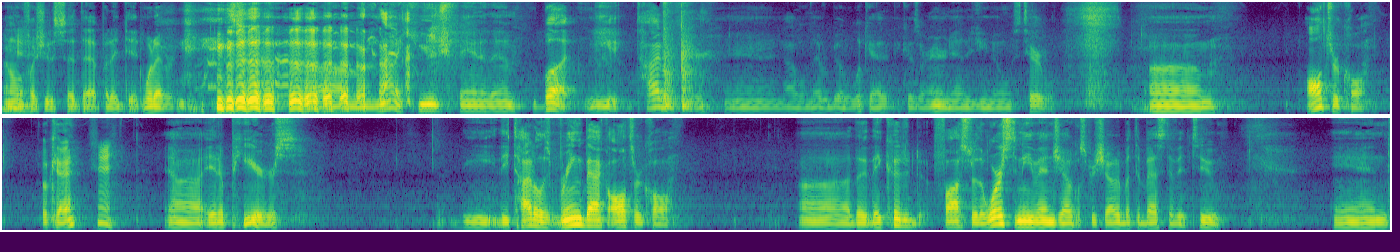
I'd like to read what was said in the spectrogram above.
I don't know if I should have said that, but I did. Whatever. um, not a huge fan of them, but the title here, and I will never be able to look at it because our internet, as you know, is terrible. Um, altar call. Okay. Uh, it appears the the title is "Bring Back Altar Call." Uh, they, they could foster the worst in evangelical spirituality, but the best of it too. And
